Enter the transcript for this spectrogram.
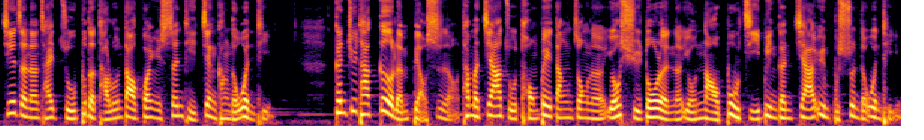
接着呢，才逐步的讨论到关于身体健康的问题。根据他个人表示哦，他们家族同辈当中呢，有许多人呢有脑部疾病跟家运不顺的问题，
